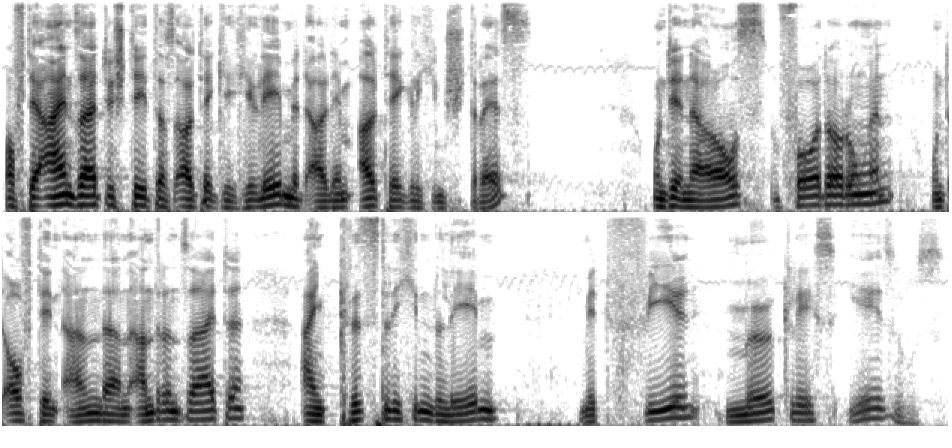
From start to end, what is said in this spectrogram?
Auf der einen Seite steht das alltägliche Leben mit all dem alltäglichen Stress und den Herausforderungen und auf der anderen, anderen Seite ein christlichen Leben mit viel möglichst Jesus.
